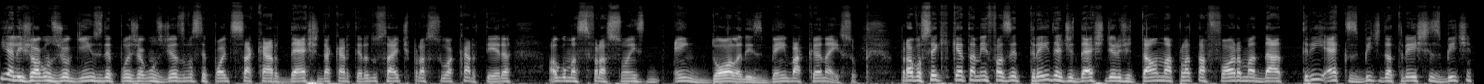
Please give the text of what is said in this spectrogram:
e ali joga uns joguinhos e depois de alguns dias você pode sacar Dash da carteira do site para sua carteira, algumas frações em dólares, bem bacana isso. Para você que quer também fazer trader de Dash Digital na plataforma da 3xBit, da 3xBit,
